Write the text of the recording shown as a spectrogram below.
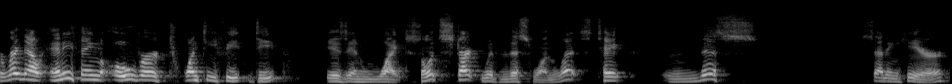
So right now, anything over 20 feet deep is in white. So let's start with this one. Let's take this setting here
